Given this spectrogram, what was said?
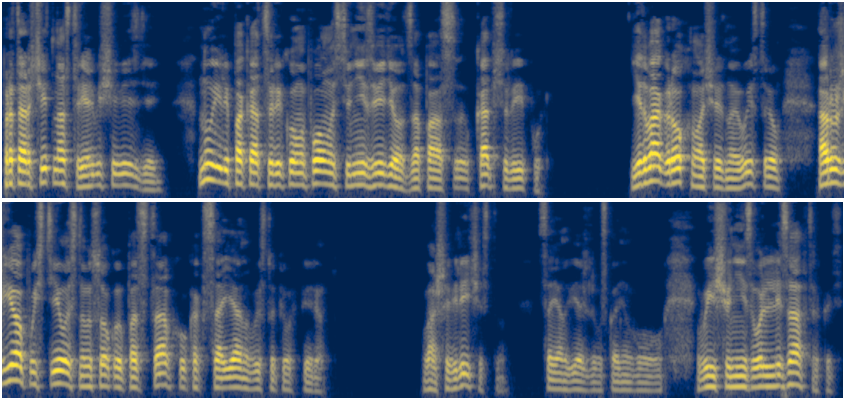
проторчит на стрельбище весь день. Ну или пока целиком и полностью не изведет запас капсюля и пуль. Едва грохнул очередной выстрел – а ружье опустилось на высокую подставку, как Саян выступил вперед. — Ваше Величество! — Саян вежливо склонил голову. — Вы еще не изволили завтракать.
